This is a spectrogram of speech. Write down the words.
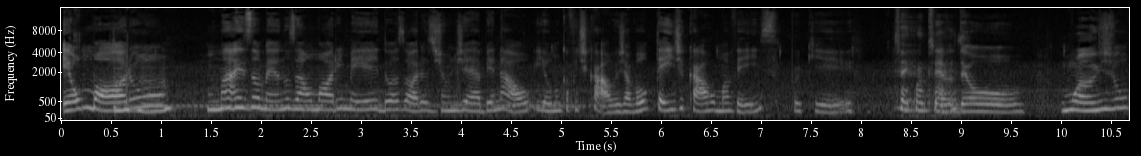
Eu moro mais ou menos a uma hora e meia e duas horas de onde é a Bienal. E eu nunca fui de carro. Eu já voltei de carro uma vez, porque Sem quantos anos. deu um anjo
